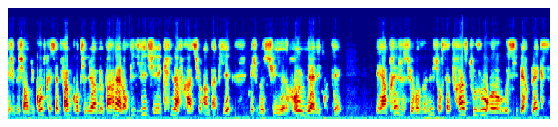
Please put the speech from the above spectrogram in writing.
et je me suis rendu compte que cette femme continuait à me parler. Alors vite, vite, j'ai écrit la phrase sur un papier, et je me suis remis à l'écouter. Et après, je suis revenu sur cette phrase toujours euh, aussi perplexe,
